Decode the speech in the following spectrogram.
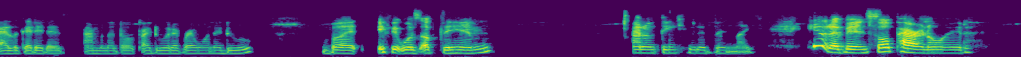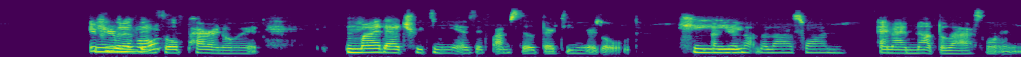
I look at it as I'm an adult. I do whatever I want to do. But if it was up to him, I don't think he would have been like he would have been so paranoid. If He would have been out, so paranoid. My dad treats me as if I'm still 13 years old. and you're not the last one. And I'm not the last one.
